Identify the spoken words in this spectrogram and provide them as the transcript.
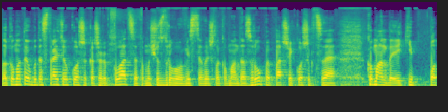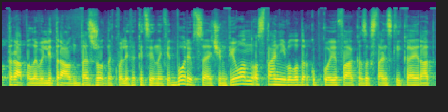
Локомотив буде з третього кошика жеребкуватися, тому що з другого місця вийшла команда з групи. Перший кошик це команди, які потрапили в еліт-раунд без жодних кваліфікаційних відборів. Це чемпіон, останній володар Кубку ЄФА, казахстанський Кайрат,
